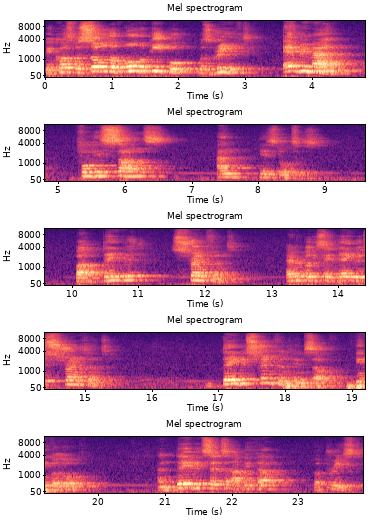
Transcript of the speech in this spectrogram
Because the soul of all the people was grieved, every man for his sons and his daughters. But David strengthened. Everybody say, David strengthened. David strengthened himself in the Lord. And David said to Abitha, the priest,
